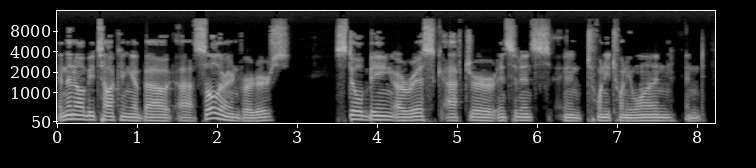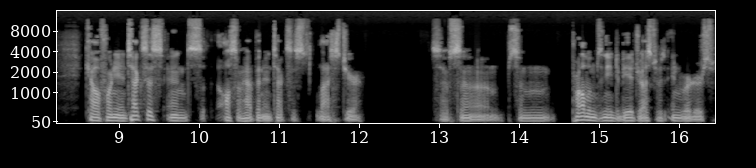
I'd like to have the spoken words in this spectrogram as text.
And then I'll be talking about uh, solar inverters still being a risk after incidents in 2021 and California and Texas, and also happened in Texas last year. So some some problems need to be addressed with inverters.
